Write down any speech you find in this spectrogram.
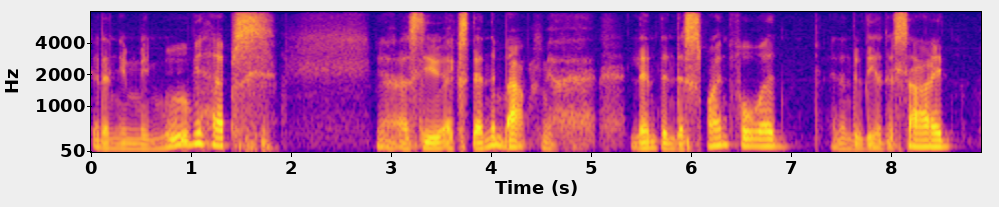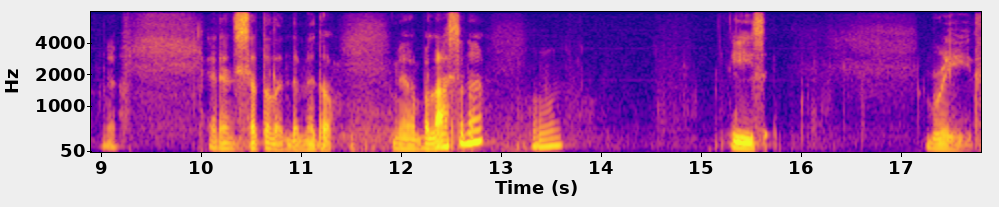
And then you may move your hips, yeah, as you extend them back. Yeah lengthen the spine forward and then do the other side yeah. and then settle in the middle yeah, balasana hmm. easy breathe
